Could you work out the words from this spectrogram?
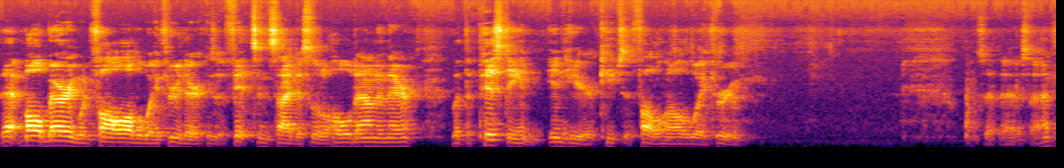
that ball bearing would fall all the way through there because it fits inside this little hole down in there. But the piston in here keeps it falling all the way through. Set that aside.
